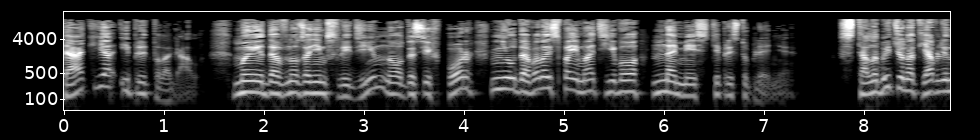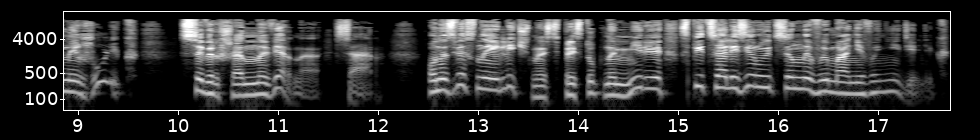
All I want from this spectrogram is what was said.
Так я и предполагал. Мы давно за ним следим, но до сих пор не удавалось поймать его на месте преступления. Стало быть, он отъявленный жулик? Совершенно верно, сэр. Он известная личность в преступном мире, специализируется на выманивании денег.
